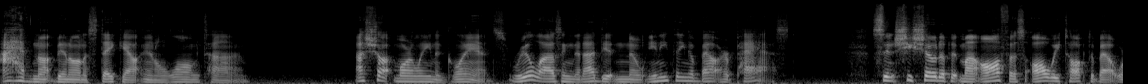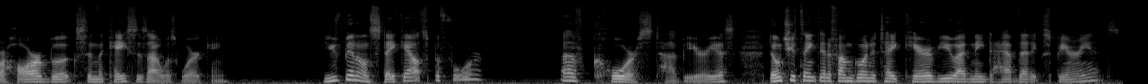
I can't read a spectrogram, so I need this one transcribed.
I have not been on a stakeout in a long time. I shot Marlene a glance, realizing that I didn't know anything about her past. Since she showed up at my office, all we talked about were horror books and the cases I was working. You've been on stakeouts before? Of course, Tiberius. Don't you think that if I'm going to take care of you, I'd need to have that experience?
